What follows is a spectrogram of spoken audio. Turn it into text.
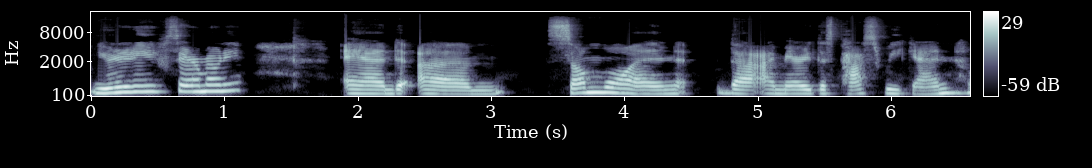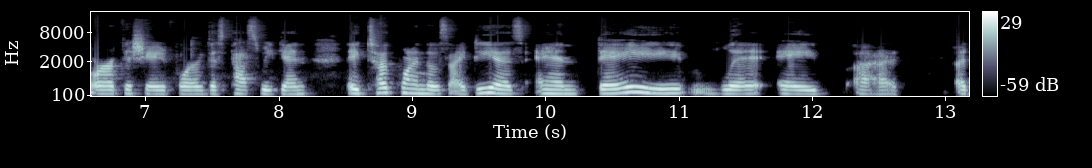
unity ceremony, and um, someone that I married this past weekend or officiated for this past weekend, they took one of those ideas and they lit a uh, a,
